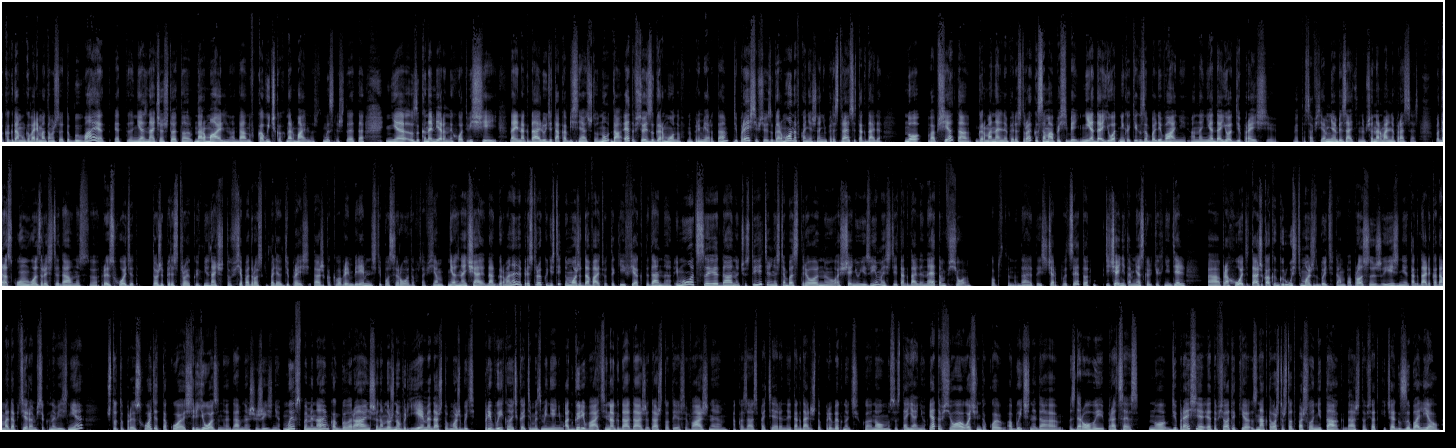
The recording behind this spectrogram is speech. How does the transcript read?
когда мы говорим о том, что это бывает, это не значит, что это нормально, да, ну в кавычках нормально, в смысле, что это не закономерный ход вещей. Да, иногда люди так объясняют, что, ну да, это все из-за гормонов, например, да, депрессия, все из-за гормонов, конечно, они перестраиваются и так далее. Но вообще-то гормональная перестройка сама по себе не дает никаких заболеваний, она не дает депрессии. Это совсем не обязательно. Вообще нормальный процесс. В подростковом возрасте, да, у нас э, происходит тоже перестройка. Это не значит, что все подростки болеют депрессией, так же, как и во время беременности и после родов. Совсем не означает, да. Гормональная перестройка действительно может давать вот такие эффекты, да, на эмоции, да, на чувствительность обостренную, ощущение уязвимости и так далее. На этом все собственно, да, это исчерпывается. Это в течение там нескольких недель а, проходит. Так же, как и грусть, может быть, там, вопросы жизни и так далее. Когда мы адаптируемся к новизне, что-то происходит такое серьезное да, в нашей жизни, мы вспоминаем, как было раньше, нам нужно время, да, чтобы, может быть, привыкнуть к этим изменениям, отгоревать иногда даже, да, что-то, если важное оказалось потеряно и так далее, чтобы привыкнуть к новому состоянию. И это все очень такой обычный, да, здоровый процесс. Но депрессия это все-таки знак того, что что-то пошло не так, да, что все-таки человек заболел,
